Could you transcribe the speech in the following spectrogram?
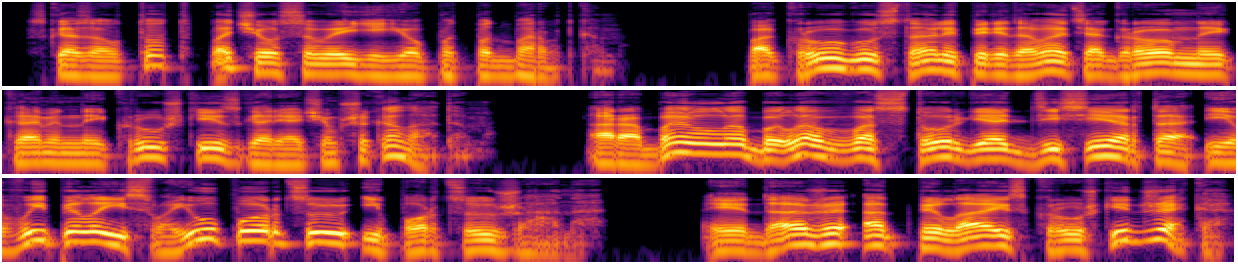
— сказал тот, почесывая ее под подбородком. По кругу стали передавать огромные каменные кружки с горячим шоколадом. Арабелла была в восторге от десерта и выпила и свою порцию, и порцию Жана. И даже отпила из кружки Джека.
